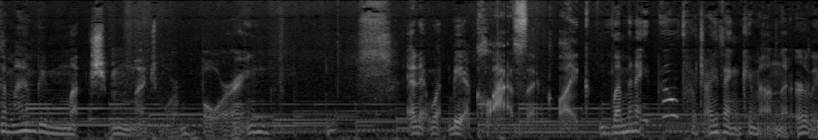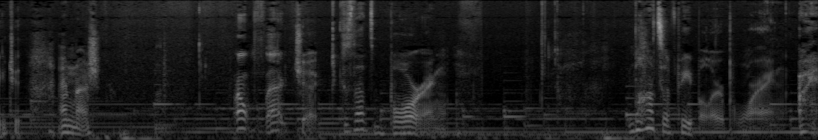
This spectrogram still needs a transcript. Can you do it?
That might be much, much more boring. And it wouldn't be a classic like Lemonade Mouth, which I think came out in the early two. I'm not sure. Oh, fact checked, because that's boring. Lots of people are boring. Okay.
